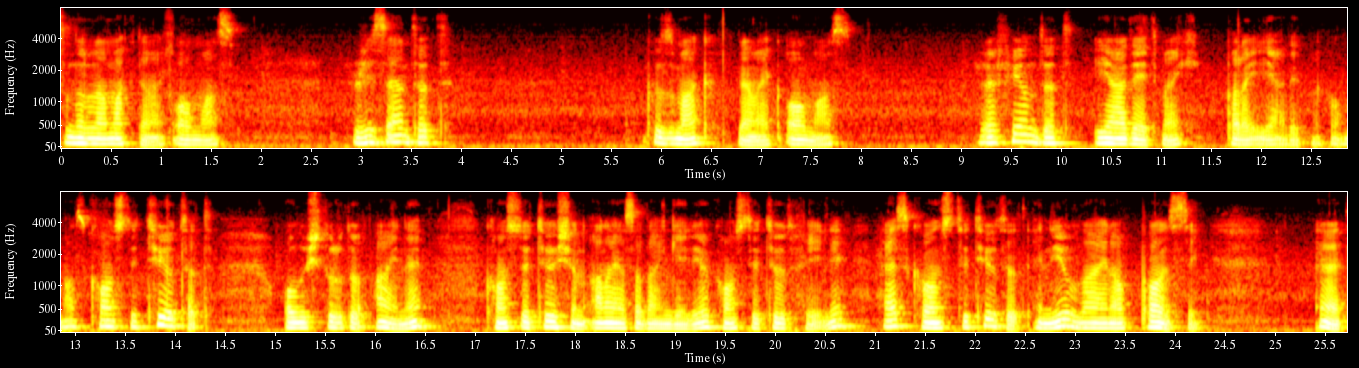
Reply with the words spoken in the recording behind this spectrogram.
sınırlamak demek olmaz. Resented kızmak demek olmaz. Refunded iade etmek, parayı iade etmek olmaz. Constituted oluşturdu aynı. Constitution anayasadan geliyor. Constitute fiili has constituted a new line of policy. Evet.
